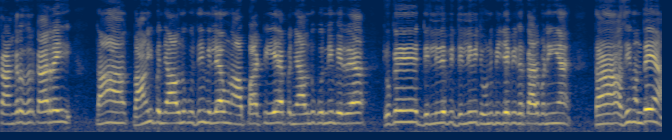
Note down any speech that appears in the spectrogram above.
ਕਾਂਗਰਸ ਸਰਕਾਰ ਰਹੀ ਤਾਂ ਤਾਂ ਵੀ ਪੰਜਾਬ ਨੂੰ ਕੁਝ ਨਹੀਂ ਮਿਲਿਆ, ਹੁਣ ਆਪ ਪਾਰਟੀ ਹੈ, ਪੰਜਾਬ ਨੂੰ ਕੁਝ ਨਹੀਂ ਮਿਲ ਰਿਹਾ, ਕਿਉਂਕਿ ਦਿੱਲੀ ਦੇ ਵੀ, ਦਿੱਲੀ ਵਿੱਚ ਹੁਣ ਬੀਜੇਪੀ ਸਰਕਾਰ ਬਣੀ ਹੈ, ਤਾਂ ਅਸੀਂ ਮੰਨਦੇ ਆ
